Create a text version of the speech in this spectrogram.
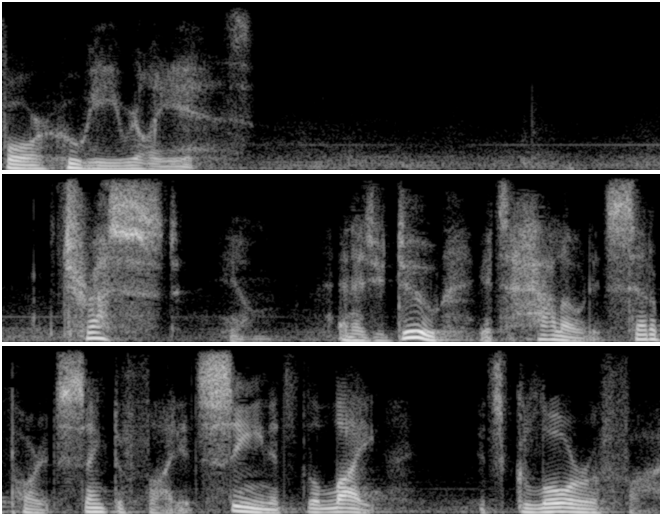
for who he really is. Trust him. And as you do, it's hallowed, it's set apart, it's sanctified, it's seen, it's the light, it's glorified.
